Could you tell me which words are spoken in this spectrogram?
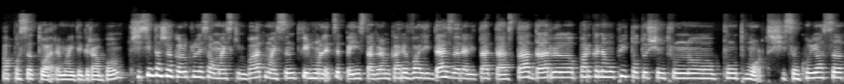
apăsătoare mai degrabă. Și simt așa că lucrurile s-au mai schimbat, mai sunt filmulețe pe Instagram care validează realitatea asta, dar uh, parcă ne-am oprit totuși într-un uh, punct mort și sunt curioasă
